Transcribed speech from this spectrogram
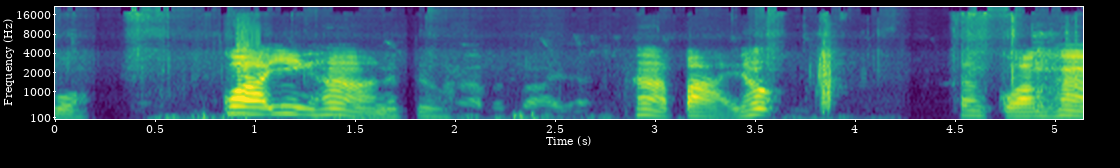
บอกกว่าอีกห้านะตัวห้าป่ายเนาะทางกว้างห้า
